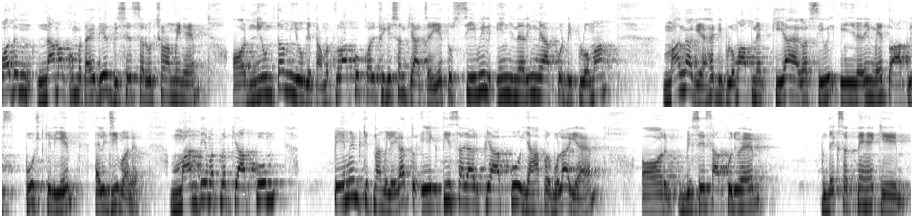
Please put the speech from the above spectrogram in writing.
पद नाम आपको हम बताई दिए, विशेष सर्वेक्षण अमीन है और न्यूनतम योग्यता मतलब आपको क्वालिफिकेशन क्या चाहिए? तो सिविल इंजीनियरिंग में आपको डिप्लोमा मांगा गया है। डिप्लोमा आपने किया है, अगर सिविल इंजीनियरिंग में तो आप इस पोस्ट के लिए एलिजिबल है। मानदेय मतलब कि आपको पेमेंट कितना मिलेगा? तो इकतीस हज़ार रुपया आपको यहाँ पर बोला गया है। और विशेष आपको जो है, देख सकते हैं कि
